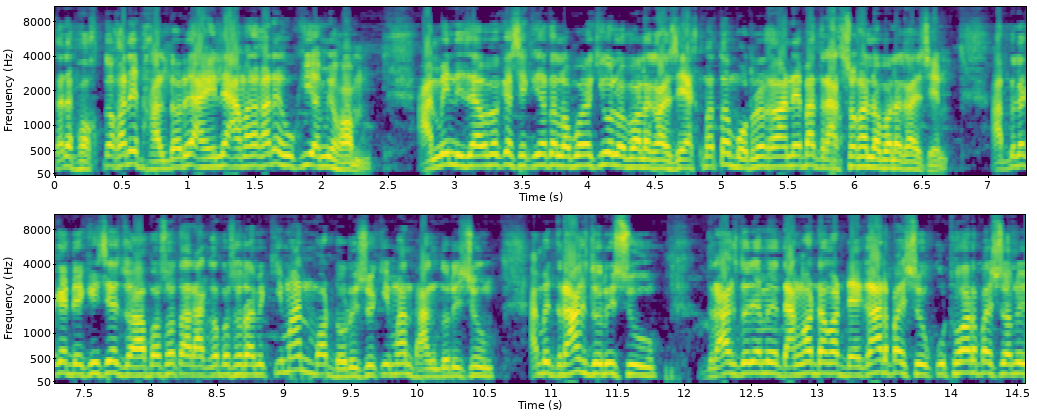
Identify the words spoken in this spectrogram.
যাতে ভক্তখিনি ভালদৰে আহিলে আমাৰ কাৰণে সুখী আমি হ'ম। আমি নিজাববীয়াকৈ চেকিং এটা ল'বলৈ কিয় ল'ব লগা হৈছে? একমাত্ৰ মদৰ কাৰণে বা ড্ৰাগছৰ কাৰণে ল'ব লগা হৈছে। আপোনালোকে দেখিছে যোৱা বছৰ তাৰ আগৰ বছৰ আমি কিমান মদ ধৰিছোঁ কিমান ভাং ধৰিছোঁ। আমি ড্ৰাগছ ধৰিছোঁ। ড্ৰাগছ ধৰি আমি ডাঙৰ ডাঙৰ ডেগাৰ পাইছোঁ কোঠৰ পাইছোঁ আমি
